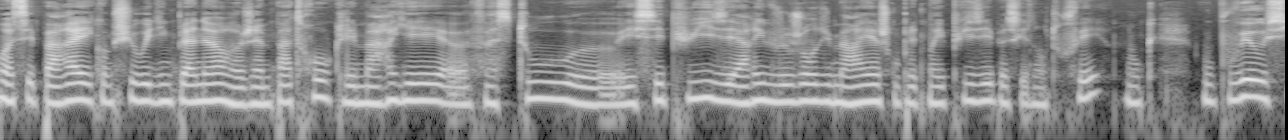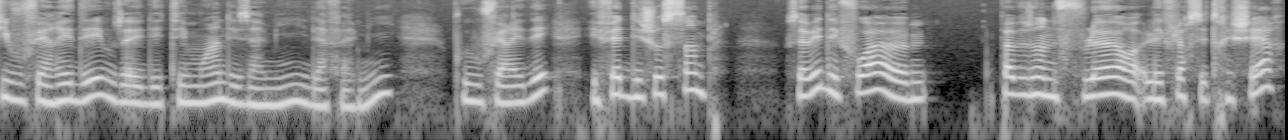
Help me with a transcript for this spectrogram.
Moi, c'est pareil, comme je suis wedding planner, j'aime pas trop que les mariés fassent tout et s'épuisent et arrivent le jour du mariage complètement épuisés parce qu'ils ont tout fait. Donc, vous pouvez aussi vous faire aider. Vous avez des témoins, des amis, de la famille. Vous pouvez vous faire aider et faites des choses simples. Vous savez, des fois, pas besoin de fleurs. Les fleurs, c'est très cher.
